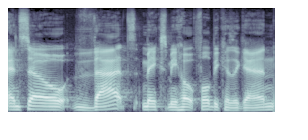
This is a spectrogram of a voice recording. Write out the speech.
And so that makes me hopeful because, again,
